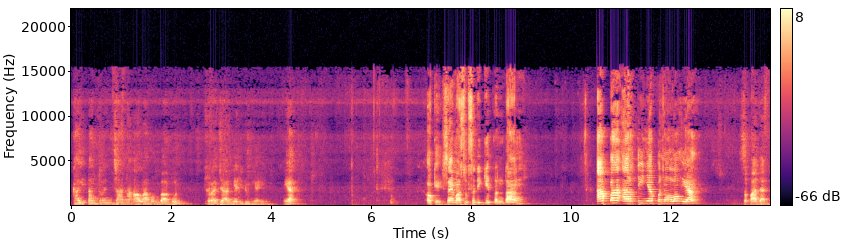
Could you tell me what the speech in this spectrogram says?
kaitan rencana Allah membangun kerajaannya di dunia ini, ya. Oke, saya masuk sedikit tentang apa artinya penolong yang sepadan.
